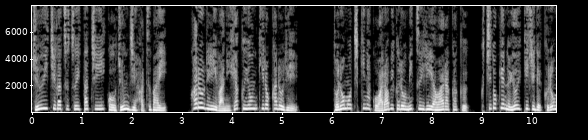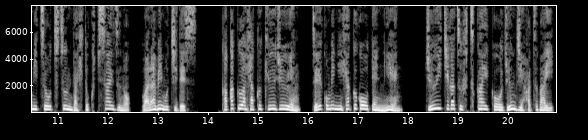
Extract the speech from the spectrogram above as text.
11月1日以降順次発売。カロリーは204キロカロリー。とろもちきなこわらび黒蜜入り柔らかく、口どけの良い生地で黒蜜を包んだ一口サイズのわらび餅です。価格は190円、税込み205.2円。11月2日以降順次発売。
